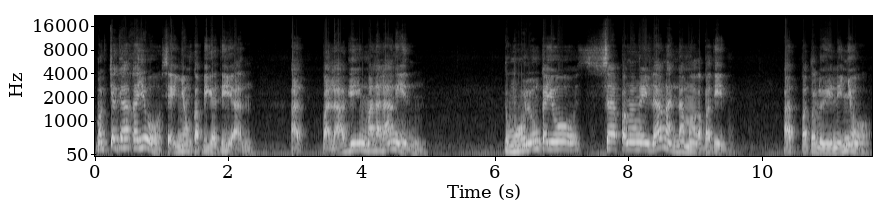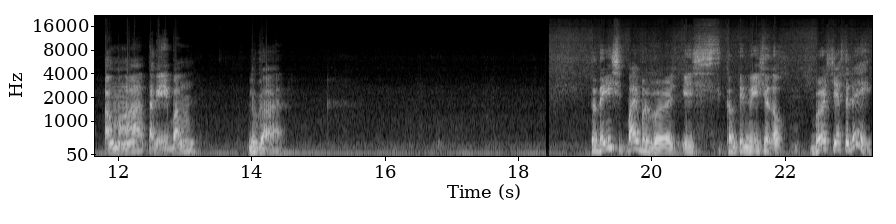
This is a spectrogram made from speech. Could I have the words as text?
Magtiyaga kayo sa inyong kapigatian at palaging manalangin. Tumulong kayo sa pangangailangan ng mga kapatid at patuloyin ninyo ang mga taga-ibang lugar. Today's Bible verse is continuation of verse yesterday.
